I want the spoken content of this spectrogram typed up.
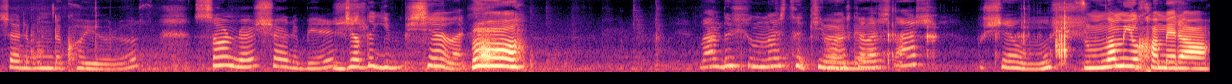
Şöyle bunu da koyuyoruz. Sonra şöyle bir Cadı gibi bir şey var. Aa! Ben de şunları takayım Böyle. arkadaşlar. Bu şey olmuş. Zoomlamıyor kamera.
